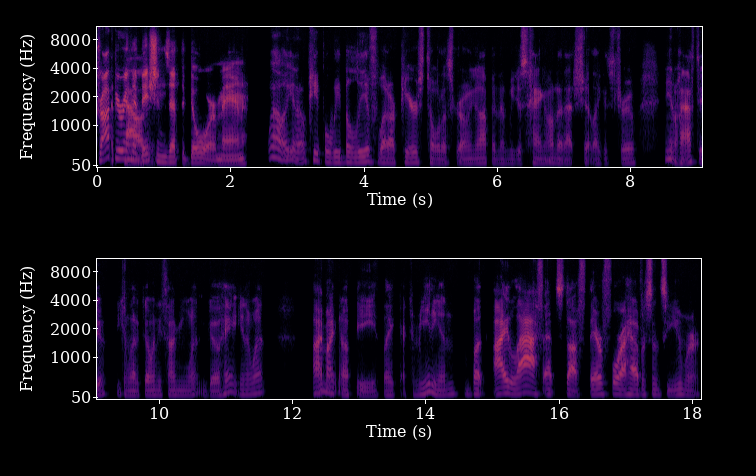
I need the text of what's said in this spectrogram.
Drop your mentality. inhibitions at the door, man. Well, you know, people we believe what our peers told us growing up, and then we just hang mm. on to that shit like it's true. You don't have to. You can let it go anytime you want and go, hey, you know what? I might not be like a comedian, but I laugh at stuff. Therefore, I have a sense of humor.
